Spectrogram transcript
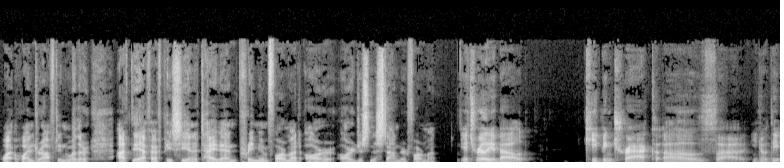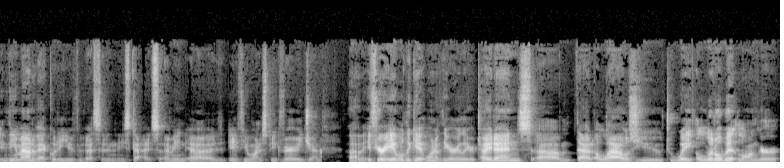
while, drafting, whether at the FFPC in a tight end premium format or or just in a standard format? It's really about keeping track of uh, you know the, the amount of equity you've invested in these guys. I mean, uh, if you want to speak very general, uh, if you're able to get one of the earlier tight ends, um, that allows you to wait a little bit longer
